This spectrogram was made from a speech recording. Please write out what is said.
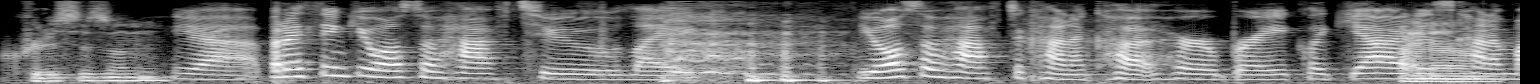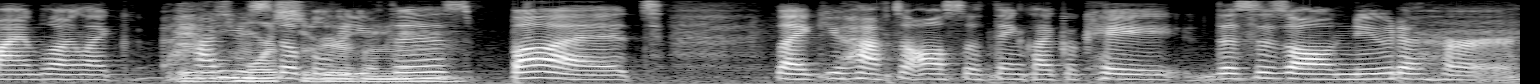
criticism. Yeah, but I think you also have to like you also have to kind of cut her break. Like, yeah, I it is know. kind of mind blowing. Like, It how do you still believe me. this? But like, you have to also think like, okay, this is all new to her.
